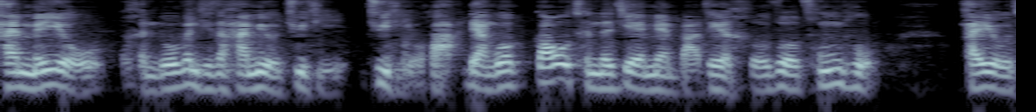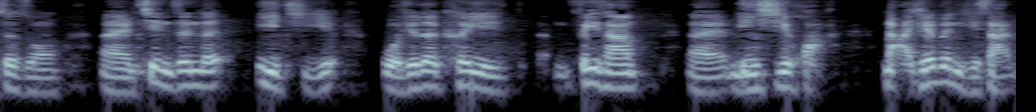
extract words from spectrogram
还没有很多问题上还没有具体具体化。两国高层的见面，把这个合作冲突，还有这种呃竞争的议题，我觉得可以非常呃明晰化。哪些问题上，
